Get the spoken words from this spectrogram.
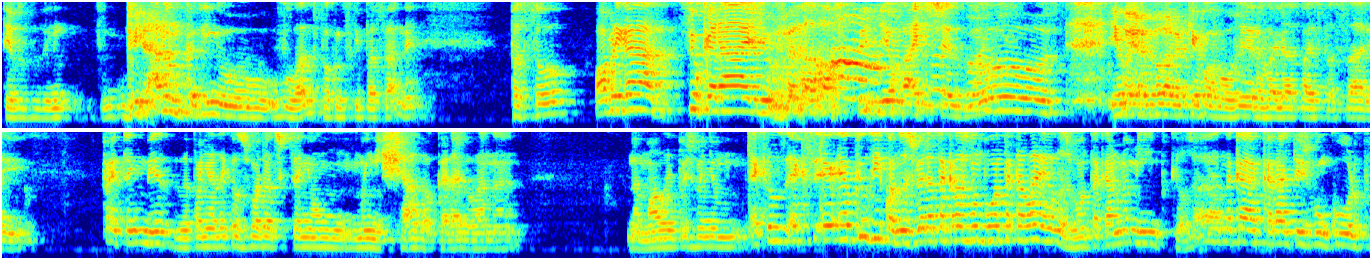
teve de virar um bocadinho o, o volante para conseguir passar, né? Passou. Obrigado, seu caralho! E eu, ai Jesus! Eu é agora que eu vou morrer, o velhote vai-se passar e. Pá, eu tenho medo de apanhar daqueles velhotes que tenham uma inchada ao caralho lá na, na mala e depois venham. É, que eles- é, que é, é o que eu digo, quando eles vierem atacar, eles não vão atacar lá elas, vão atacar-me a mim, porque eles, ah, anda cá, caralho, tens bom corpo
